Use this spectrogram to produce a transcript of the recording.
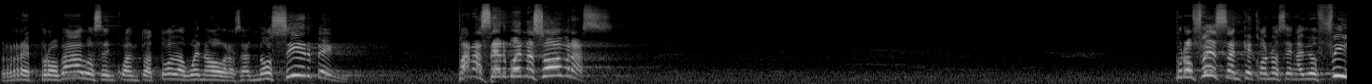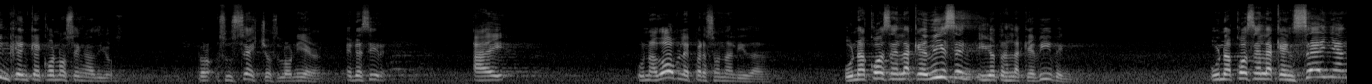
reprobados en cuanto a toda buena obra. O sea, no sirven para hacer buenas obras. Profesan que conocen a Dios, fingen que conocen a Dios, pero sus hechos lo niegan. Es decir, hay una doble personalidad. Una cosa es la que dicen y otra es la que viven. Una cosa es la que enseñan,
